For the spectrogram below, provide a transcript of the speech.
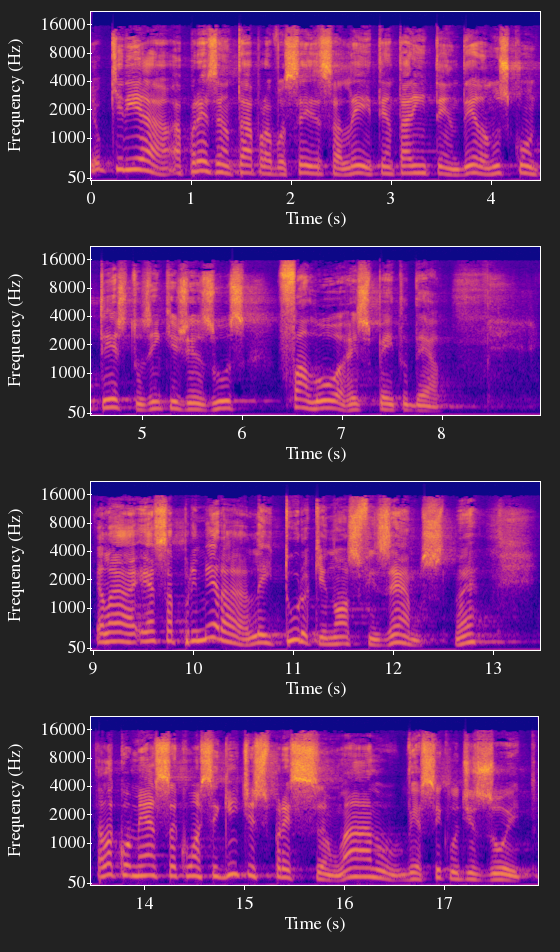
Eu queria apresentar para vocês essa lei e tentar entendê-la nos contextos em que Jesus falou a respeito dela. Ela, essa primeira leitura que nós fizemos, né, ela começa com a seguinte expressão, lá no versículo 18:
